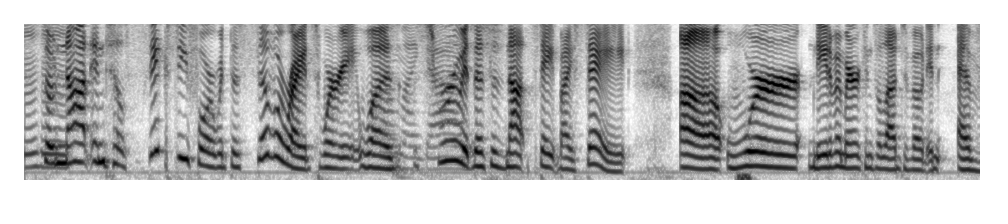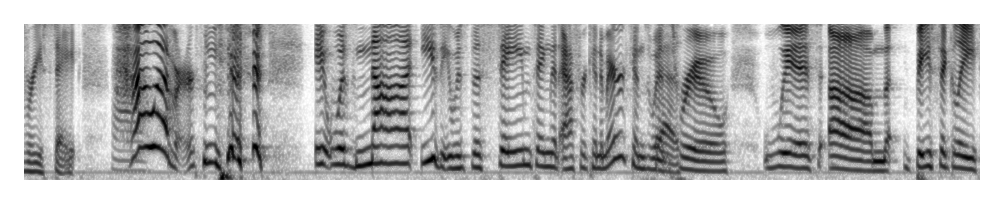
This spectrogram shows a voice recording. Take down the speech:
so not until 64 with the civil rights where it was Oh screw it, this is not state by state, uh, were Native Americans allowed to vote in every state. However, it was not easy. It was the same thing that African Americans went Yes. through with um basically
